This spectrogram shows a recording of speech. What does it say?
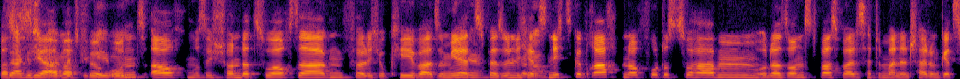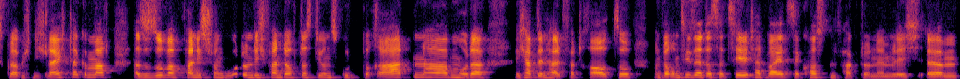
was hier aber für uns auch, muss ich schon dazu auch sagen, völlig okay war. Also mir jetzt persönlich genau. jetzt nichts gebracht, noch Fotos zu haben oder sonst was, weil das hätte meine Entscheidung jetzt, glaube ich, nicht leichter gemacht. Also sowas fand ich schon gut und ich fand auch, dass die uns gut beraten haben oder ich habe denen halt vertraut so. Und warum Cesar das erzählt hat, war jetzt der Kostenfaktor nämlich. Ähm,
